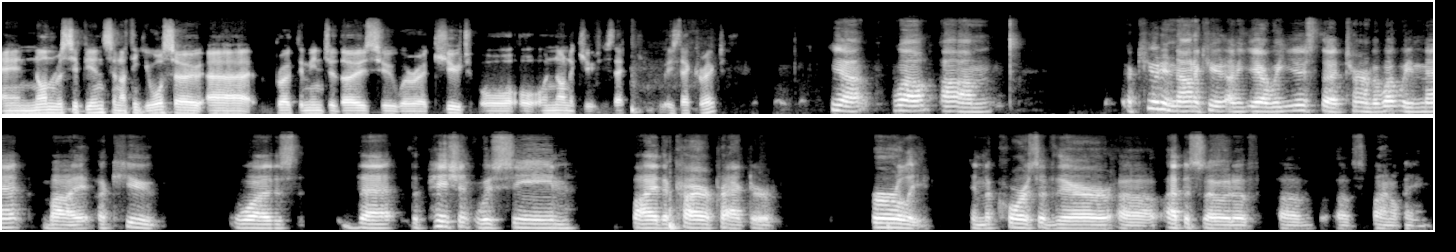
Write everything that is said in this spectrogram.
and non-recipients, and I think you also uh, broke them into those who were acute or, or, or, non-acute. Is that is that correct? Yeah. Well, um, acute and non-acute. I mean, yeah, we used that term, but what we meant by acute was that the patient was seen by the chiropractor early in the course of their uh, episode of, of, of, spinal pain,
